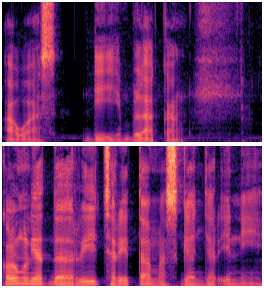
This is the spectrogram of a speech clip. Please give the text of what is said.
awas di belakang. Kalau ngelihat dari cerita Mas Ganjar ini,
